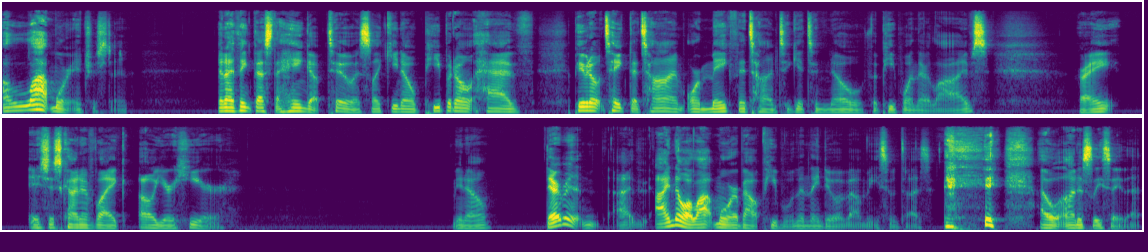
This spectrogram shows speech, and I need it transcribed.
A lot more interesting. And I think that's the hang up too. It's like, you know, people don't have people don't take the time or make the time to get to know the people in their lives. Right? It's just kind of like, oh, you're here. You know? There been I, I know a lot more about people than they do about me sometimes. I will honestly say that.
